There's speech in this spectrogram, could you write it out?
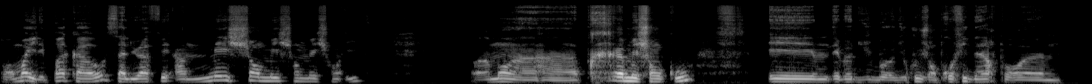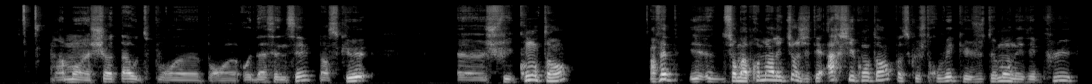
pour moi, il est pas KO. Ça lui a fait un méchant, méchant, méchant hit. Vraiment un, un très méchant coup. Et, et bah, du, bon, du coup, j'en profite d'ailleurs pour vraiment un shout-out pour, pour Oda Sensei parce que je suis content. En fait, sur ma première lecture, j'étais archi content parce que je trouvais que justement, on n'était plus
